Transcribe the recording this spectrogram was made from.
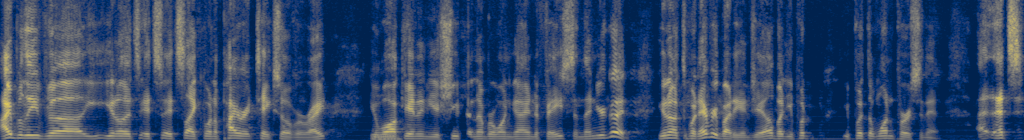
I believe uh, you know it's it's it's like when a pirate takes over, right? You Mhm. walk in and you shoot the number one guy in the face, and then you're good. You don't have to put everybody in jail, but you put you put the one person in. Uh, that's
